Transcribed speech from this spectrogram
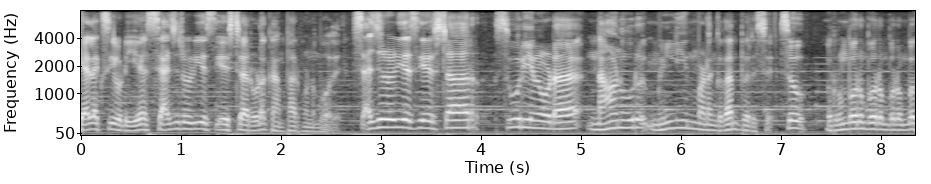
கேலக்சியோடைய சாஜரோடியஸ் ஏ ஸ்டாரோட கம்பேர் பண்ணும்போது. சாஜரோடியஸ் ஏ ஸ்டார் சூரியனோட நானூறு மில்லியன் மடங்கு தான் பெருசு. ஸோ ரொம்ப ரொம்ப ரொம்ப ரொம்ப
